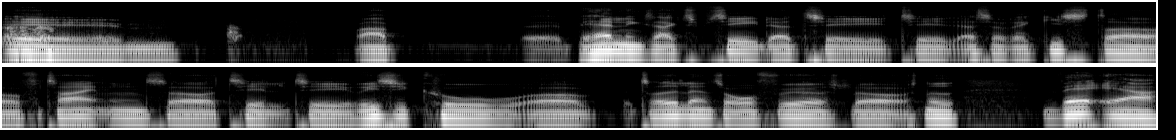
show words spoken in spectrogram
øh, fra øh, behandlingsaktiviteter til, til altså registre og fortegnelser til, til risiko og tredjelandsoverførsler og sådan noget. Hvad er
